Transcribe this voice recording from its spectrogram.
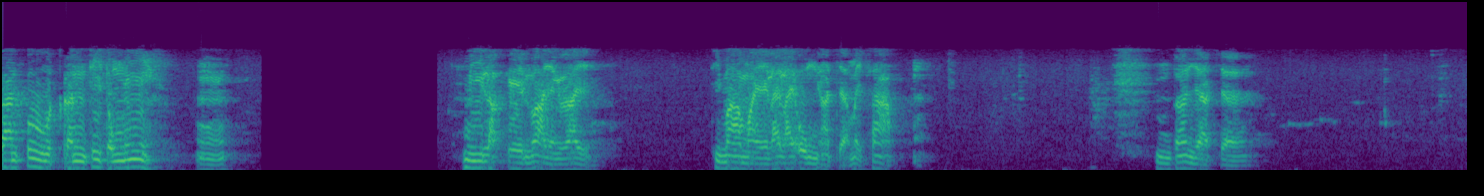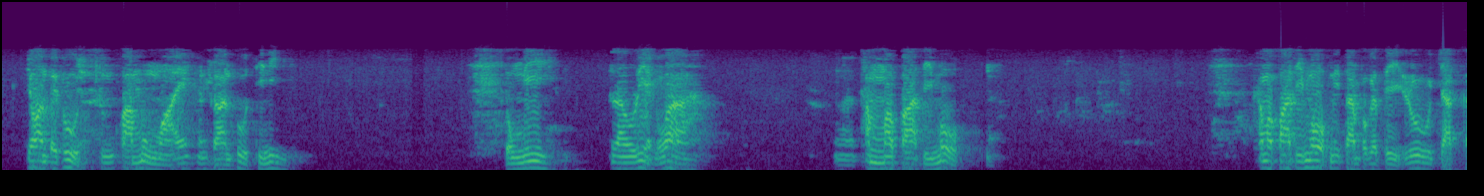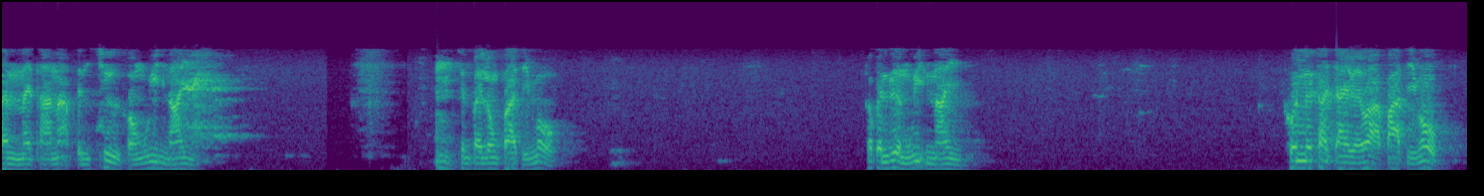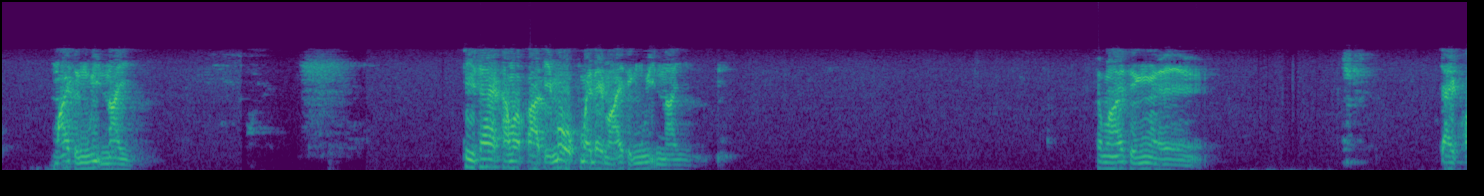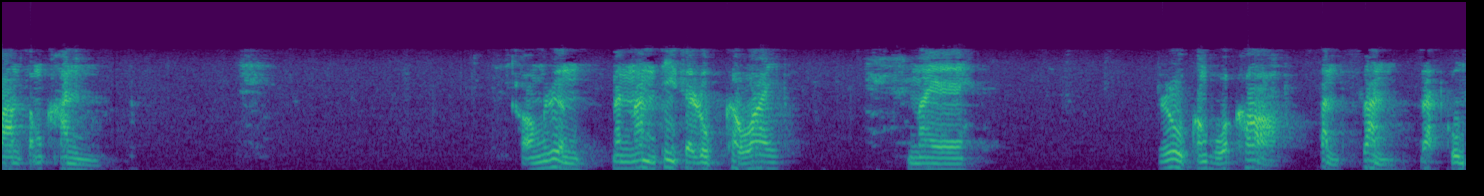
การพูดกันที่ตรงนี้มีหลักเกณฑ์ว่าอย่างไร ที่มาใหม่หลาย ๆ องค์อาจจะไม่ทราบท่านอยากจะย้อนไปพูดถึงความมุ่งหมายในการพูดที่นี่ ตรงนี้เราเรียกว่า ธรรมปาติโมกคำว่าปาติโมกนี่ตามปกติรู้จักกันในฐานะเป็นชื่อของวินัยเช่นไปลงปาติโมก ก็เป็นเรื่องวินัย คนเลยเข้าใจเลยว่า ปาติโมกหมายถึงวินัย ที่แท้คำว่าปาติโมกไม่ได้หมายถึงวินัย ก็หมายถึงใจความสำคัญ ของเรื่องนั้น ๆ ที่สรุปเข้าไว้ ในรูปของหัวข้อสั้น ๆรัดกุม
